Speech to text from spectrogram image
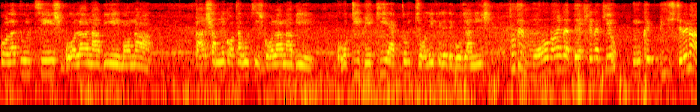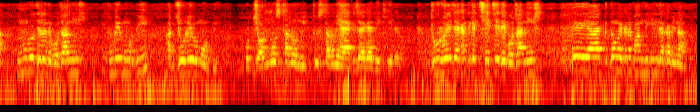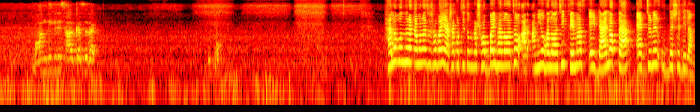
গলা তুলছিস, গলা নাবিয়ে মনা। কার সামনে কথা বলছিস, গলা নাবিয়ে। ঘটি দেখিয়ে একদম জলে ফেলে দেবো, জানিস? তোদের মন হয় না, দেখে না কেউ? মুখে বিষ ঢেলে না নুরো জেলে দেবো, জানিস? পুড়ে মরবি আর জ্বলেও মরবি। ওর জন্মস্থান ও মৃত্যুস্থান আমি এক জায়গায় দেখিয়ে দেবো। দূর হয়ে যায় এখান থেকে ছেঁচে দেবো, জানিস? এই একদম এখানে বান্দিগিরি দেখাবি না। বান্দিগিরি সার্কাসে দেখ। হ্যালো বন্ধুরা, কেমন আছো সবাই? আশা করছি তোমরা সবাই ভালো আছো, আর আমিও ভালো আছি। ফেমাস এই ডায়লগটা একজনের উদ্দেশ্যে দিলাম।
